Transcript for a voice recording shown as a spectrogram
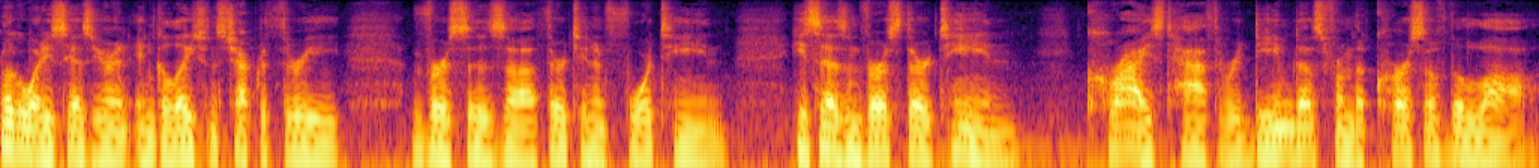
Look at what he says here in, in Galatians chapter 3, verses uh, 13 and 14. He says in verse 13, Christ hath redeemed us from the curse of the law,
